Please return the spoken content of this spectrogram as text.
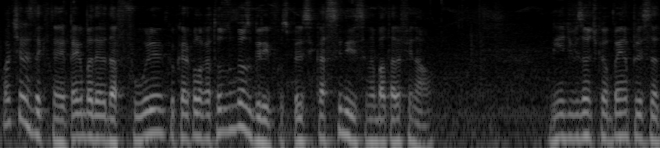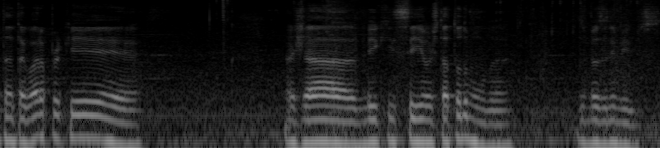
Pode tirar esse daqui também. Pega a bandeira da Fúria, que eu quero colocar todos os meus grifos, para ele ficar sinistro na batalha final. Linha de visão de campanha não precisa tanto agora porque eu já meio que sei onde está todo mundo, né? Dos meus inimigos.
